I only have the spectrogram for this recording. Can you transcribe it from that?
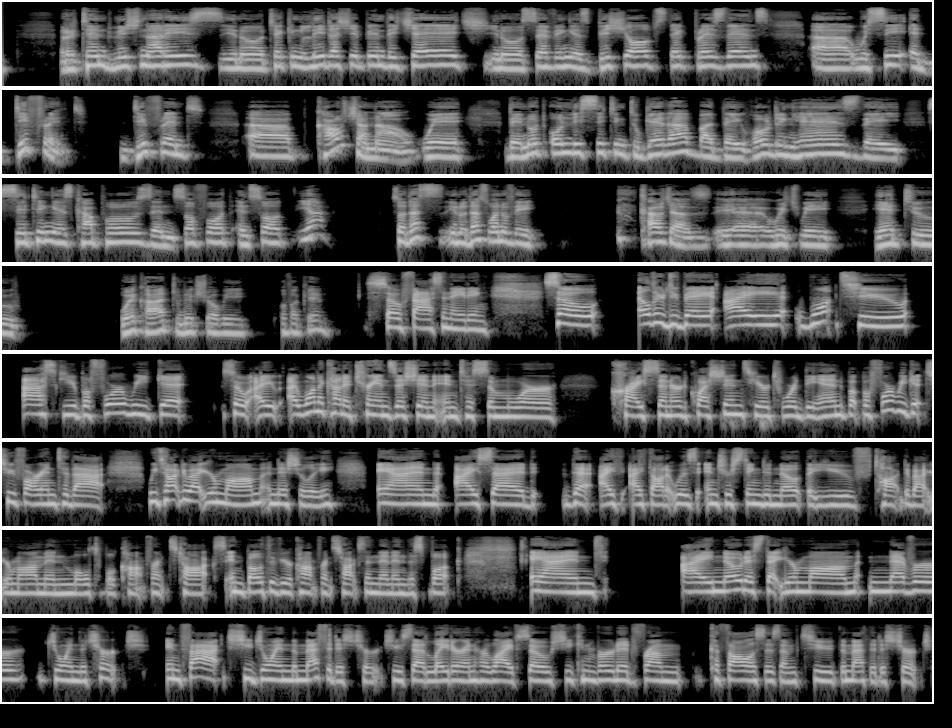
returned missionaries, you know, taking leadership in the church, you know, serving as bishops, stake presidents, uh, we see a different, different uh, culture now where they're not only sitting together, but they're holding hands, they sitting as couples and so forth. And so, yeah. So that's, you know, that's one of the cultures uh, which we had to work hard to make sure we overcame. So fascinating. So, Elder Dube, I want to ask you before we get so I, I want to kind of transition into some more Christ centered questions here toward the end. But before we get too far into that, we talked about your mom initially. And I said, that I, I thought it was interesting to note that you've talked about your mom in multiple conference talks, in both of your conference talks, and then in this book. And I noticed that your mom never joined the church. In fact, she joined the Methodist church, you said later in her life. So she converted from Catholicism to the Methodist church.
